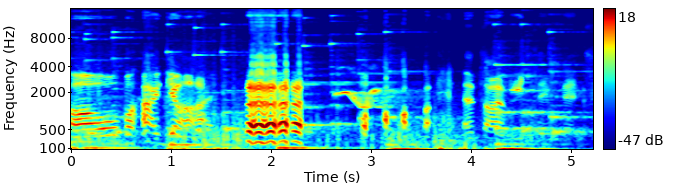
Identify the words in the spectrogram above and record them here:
Oh my god. That's how I'm eating next.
